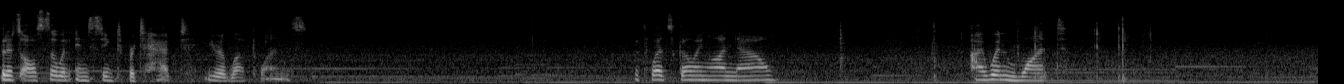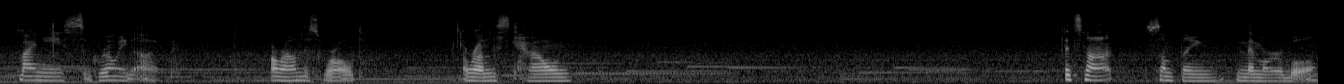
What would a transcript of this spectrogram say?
But it's also an instinct to protect your loved ones. With what's going on now, I wouldn't want my niece growing up around this world, around this town. It's not something memorable.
